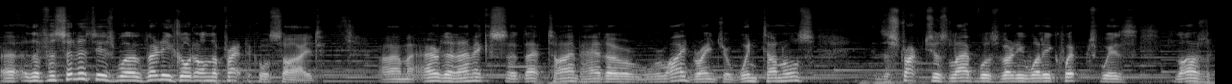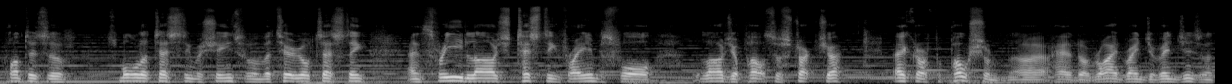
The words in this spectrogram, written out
Uh, the facilities were very good on the practical side. Um, aerodynamics at that time had a wide range of wind tunnels. The structures lab was very well equipped with large quantities of smaller testing machines for material testing and three large testing frames for larger parts of structure. Aircraft propulsion uh, had a wide range of engines and,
